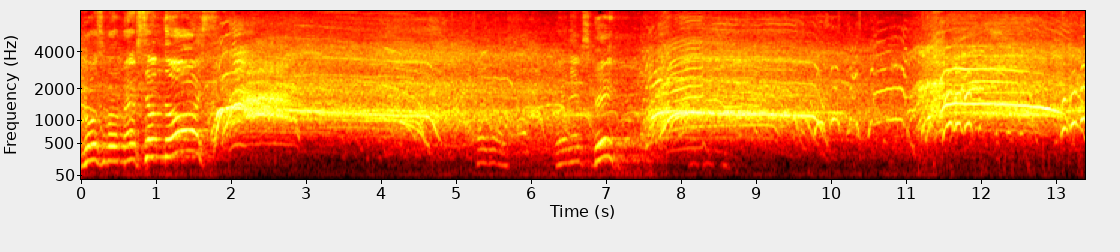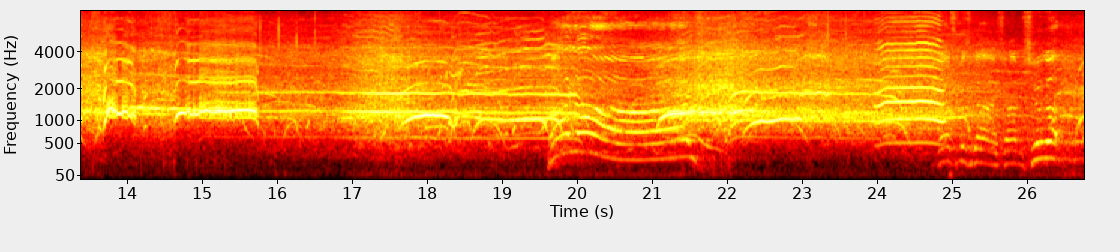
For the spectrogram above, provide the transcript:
Rose Bowl, make some noise! Hi guys, my name's Vic. Hi guys! I'm Suga.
